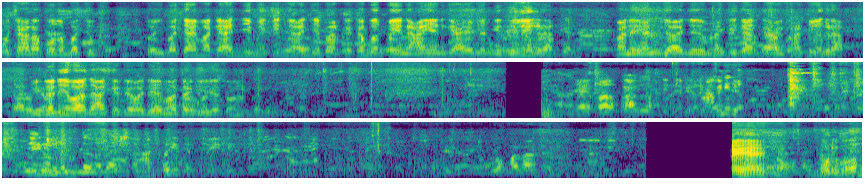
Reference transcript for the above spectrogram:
ઓછા રાખો તો બચવું તો એ બચાવ માટે આજની મિટિંગમાં આજે પણ ખબર પડી ને અહીંયા કે આયોજન કે ઝીલેગડા. અને એની જો આજે પ્રતિકાર સાચવેગડા. ધન્યવાદ આખે કહેવાય. જય માતાજી જય સોનલ થોડી બસ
